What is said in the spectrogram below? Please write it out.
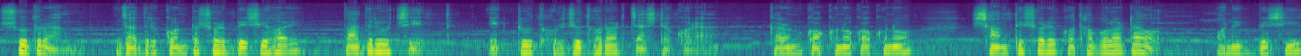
সুতরাং যাদের কণ্ঠস্বর বেশি হয় তাদের উচিত একটু ধৈর্য ধরার চেষ্টা করা। কারণ কখনো কখনো শান্তিস্বরে কথা বলাটাও অনেক বেশি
